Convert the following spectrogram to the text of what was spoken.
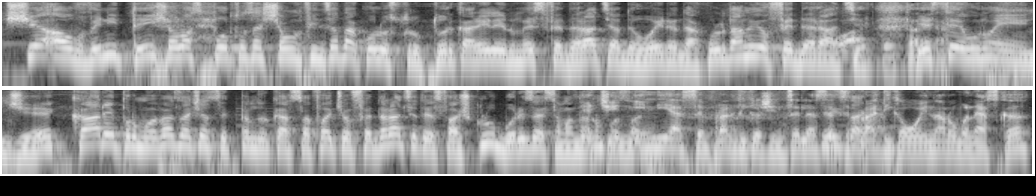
Și au venit ei și au luat sportul ăsta și au înființat acolo structuri care ei le numesc Federația de Oină de acolo, dar nu e o federație. Foarte tare Este un ONG care promovează această, pentru ca să faci o federație trebuie să faci cluburi, îți dai seama, dar Deci nu în poți să... India se practică și în țările astea Exact. se practică oina românească?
